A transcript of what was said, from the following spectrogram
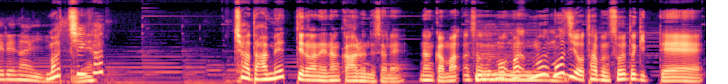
えれないね。違っちゃダメっていうのがね、なんかあるんですよね。なんか、ま、そのもま文字を多分そういう時って、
